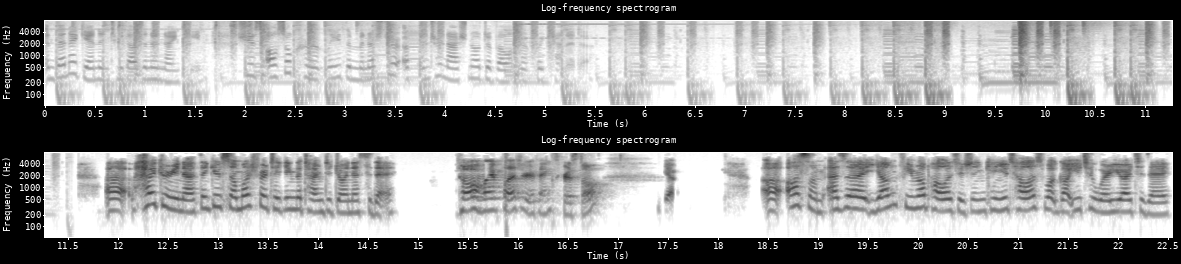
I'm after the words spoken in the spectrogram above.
and then again in 2019. She is also currently the Minister of International Development for Canada. Uh, hi, Karina. Thank you so much for taking the time to join us today. Oh, my pleasure. Thanks, Krystal. Yeah. Uh, awesome. As a young female politician, can you tell us what got you to where you are today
